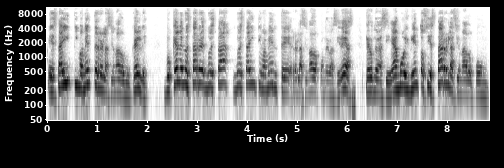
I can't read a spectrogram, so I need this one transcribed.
está íntimamente relacionado a Bukele. Bukele no está, no, está, no está íntimamente relacionado con Nuevas Ideas, pero Nuevas Ideas Movimiento sí está relacionado con,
